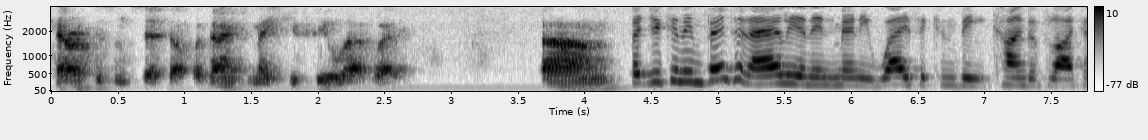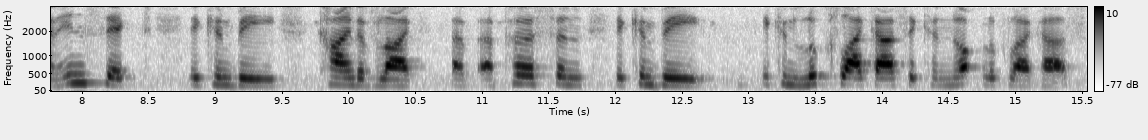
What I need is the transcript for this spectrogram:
characters and setup are going to make you feel that way. Um, but you can invent an alien in many ways. It can be kind of like an insect. It can be kind of like a, a person. It can be. It can look like us. It can not look like us.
